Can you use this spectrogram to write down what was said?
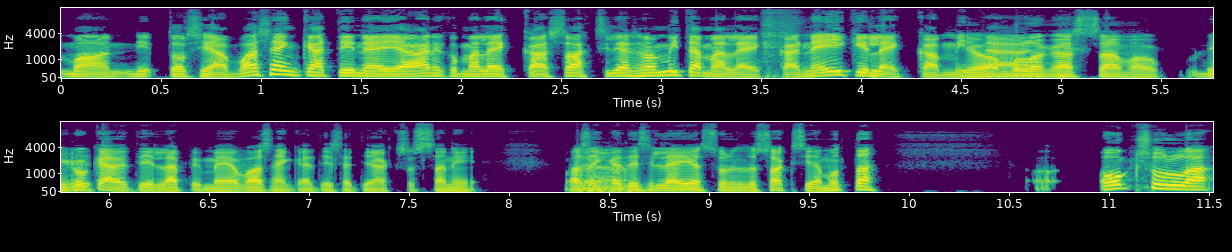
mä oon ni- tosiaan vasenkätinen, ja aina kun mä leikkaan saksilla, niin se on mitä mä leikkaan. Ne ei ikin leikkaa mitään. Joo, mulla on kanssa sama. Niin kuin käytiin läpi meidän vasenkätiset jaksossa, niin vasenkätisille ei ole suunniteltu saksia. Mutta onko sulla,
